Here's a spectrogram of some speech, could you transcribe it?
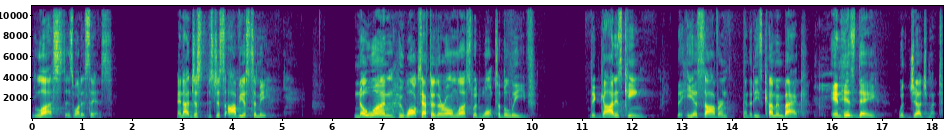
lust, is what it says. And I just, it's just obvious to me. No one who walks after their own lust would want to believe that God is king, that he is sovereign, and that he's coming back in his day with judgment.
